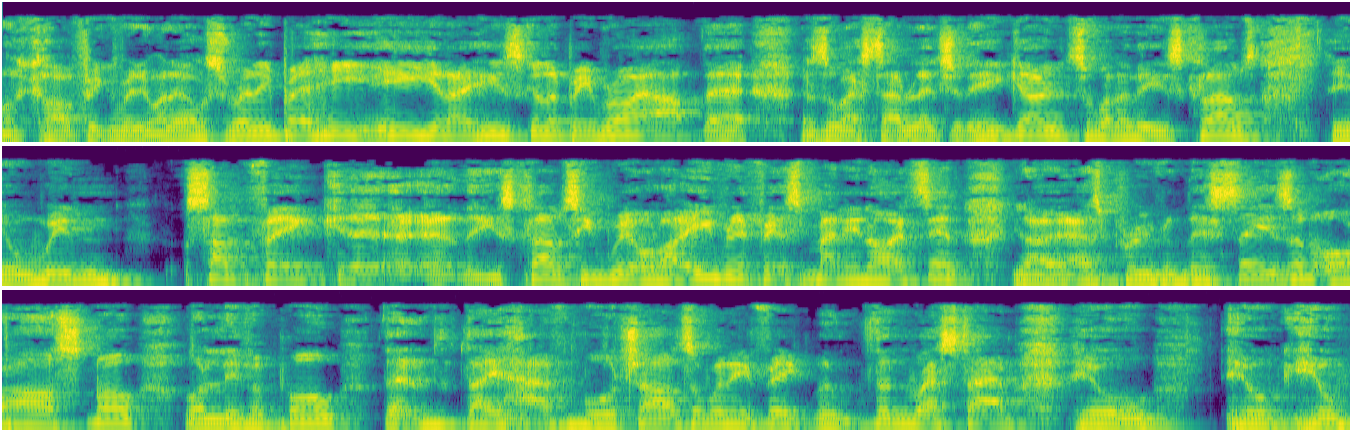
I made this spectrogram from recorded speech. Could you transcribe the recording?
I can't think of anyone else really. But he, he you know, he's going to be right up there as a West Ham legend. He go to one of these clubs, he'll win something uh, at these clubs. He will, like even if it's Man United, you know, as proven this season, or Arsenal or Liverpool, that they have more chance of winning than, than West Ham. He'll he'll he'll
